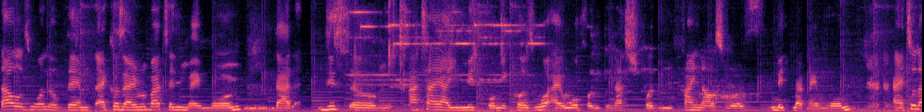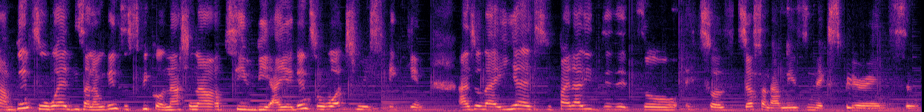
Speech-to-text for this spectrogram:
that was one of them. Because I remember telling my mom that this um, attire you made for me, because what I wore for the national for the finals was made by my mom. I told her I'm going to wear this and I'm going to speak on national TV, and you're going to watch me speaking. And so like, yes, we finally did it. So it was just an amazing experience. So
